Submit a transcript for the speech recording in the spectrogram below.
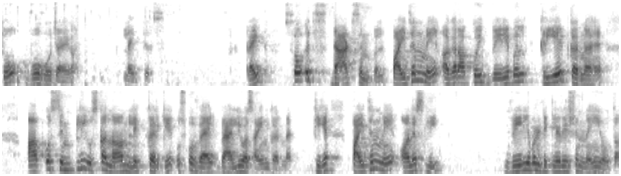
तो वो हो जाएगा। Like this right so it's that simple Python में अगर आपको एक वेरिएबल क्रिएट करना है आपको सिंपली उसका नाम लिख करके उसको वैल्यू असाइन करना है, ठीक है? पाइथन में ऑनेस्टली वेरिएबल डिक्लेरेशन नहीं होता।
